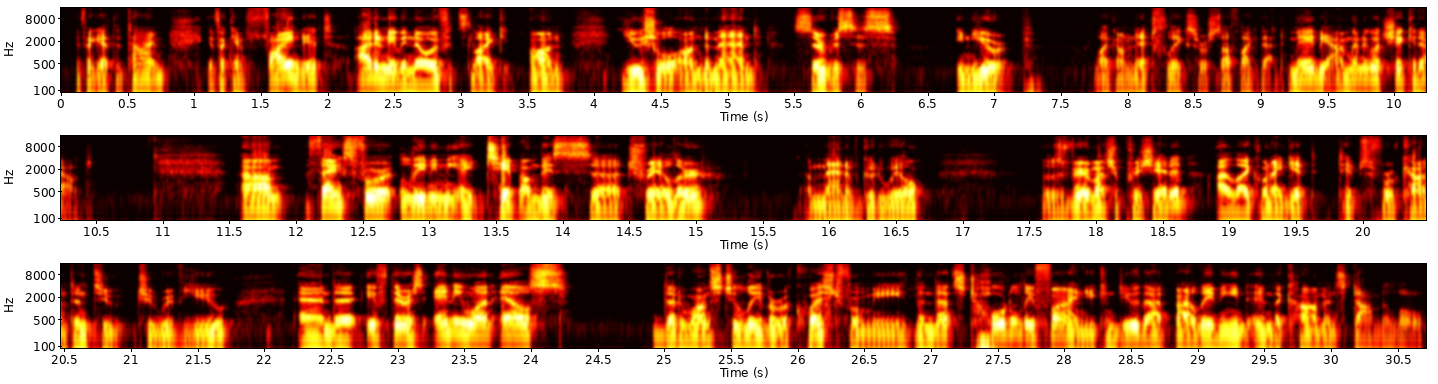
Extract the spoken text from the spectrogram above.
if I get the time. If I can find it. I don't even know if it's like on usual on demand services in Europe, like on Netflix or stuff like that. Maybe I'm gonna go check it out. Um, thanks for leaving me a tip on this uh, trailer, A Man of Goodwill. It was very much appreciated. I like when I get tips for content to, to review. And uh, if there's anyone else that wants to leave a request for me, then that's totally fine. You can do that by leaving it in the comments down below.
